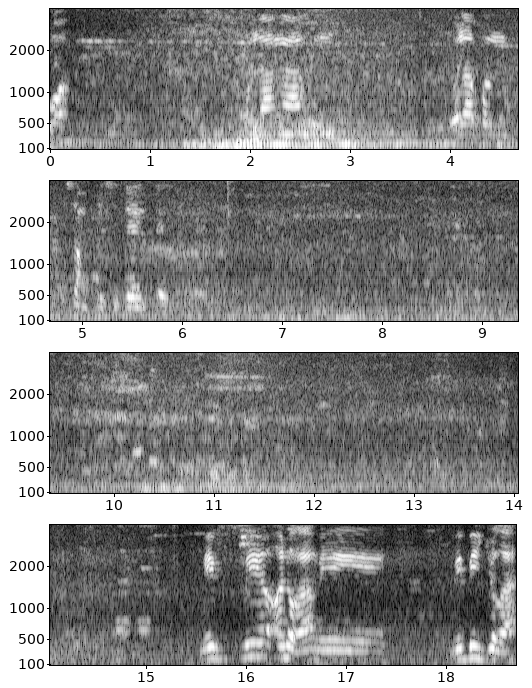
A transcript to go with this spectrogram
wa, wala nga akong wala pang isang presidente may, may ano ka, may may video ka?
